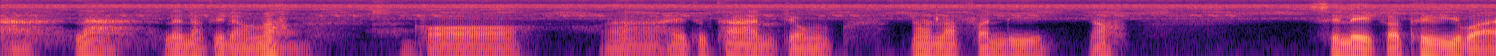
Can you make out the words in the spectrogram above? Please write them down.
อ่าลาเลยเนาะพี่น้องเนาะขออ่า ให้ทุกท่านจงนอนหลับฝันดีเนาะสิเลขก็ถืออยู่ไว้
